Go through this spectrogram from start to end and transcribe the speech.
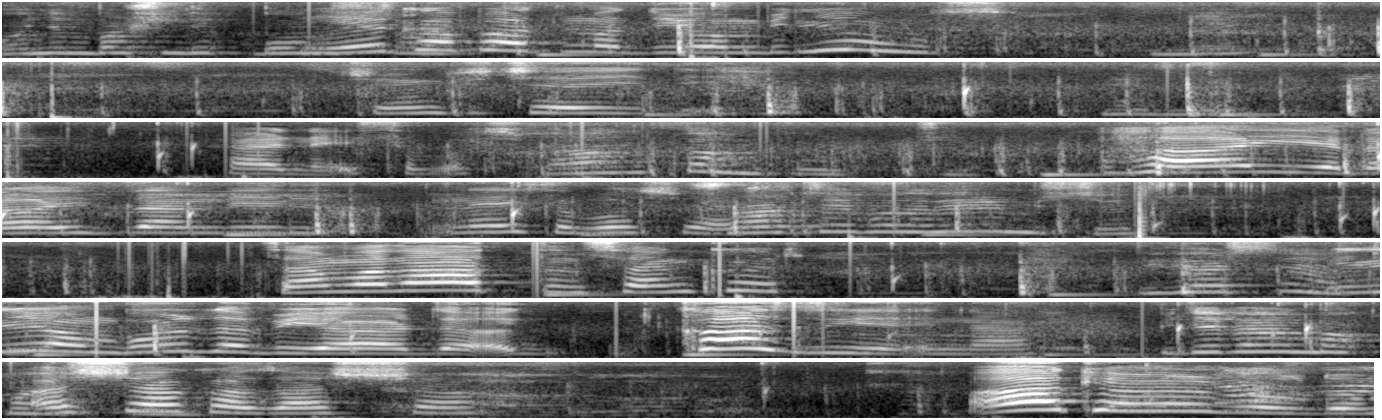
Oyunun başındaki bonus. Niye kapatma diyorum biliyor musun? Niye? Çünkü şey. Ne diyor? Her neyse boş. ver. Karanlıktan mı korkacaksın? Hayır o yüzden değil. Neyse boş Şu ver. haritayı bana verir misin? Sen bana attın sen kır. Bir versene. Biliyorum burada bir yerde. Kaz yine. Bir de ben bakmak Aşağı istiyorum. kaz aşağı. Aa kömür buldum.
